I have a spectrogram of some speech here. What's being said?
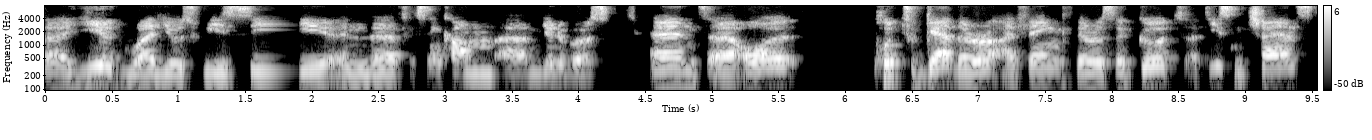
uh, yield values we see in the fixed income um, universe. And uh, all put together, I think there is a good, a decent chance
